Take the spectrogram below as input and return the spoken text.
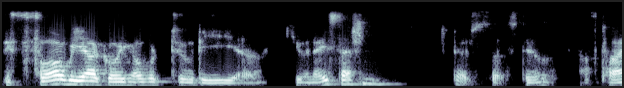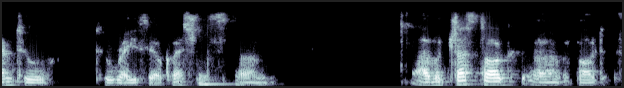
before we are going over to the uh, Q&A session, there's uh, still enough time to to raise your questions. Um, I would just talk uh, about a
